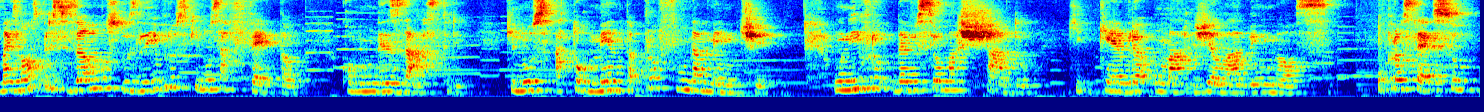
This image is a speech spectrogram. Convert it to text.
Mas nós precisamos dos livros que nos afetam como um desastre, que nos atormenta profundamente um livro deve ser o machado que quebra o mar gelado em nós. O processo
